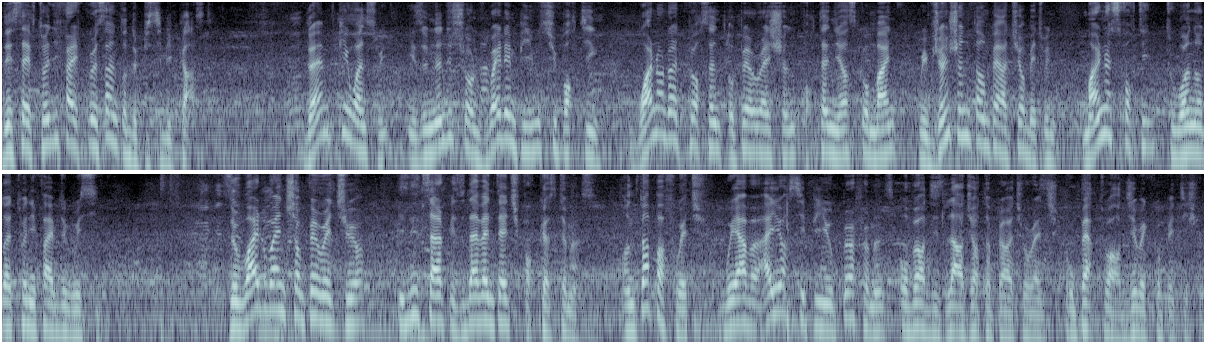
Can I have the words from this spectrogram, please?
They save 25% on the PCB cost. The MP13 is an industrial-grade MPU supporting 100% operation for 10 years combined with junction temperature between minus 40 to 125 degrees C. The wide range of temperature in itself is an advantage for customers. On top of which, we have a higher CPU performance over this larger temperature range compared to our direct competition.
